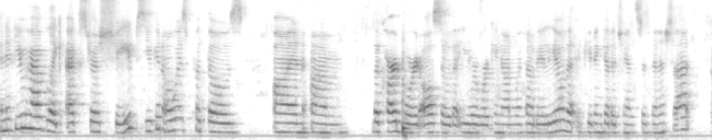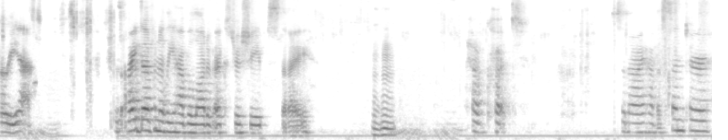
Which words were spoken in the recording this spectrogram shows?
And if you have like extra shapes, you can always put those on um, the cardboard also that you were working on with Aurelio that if you didn't get a chance to finish that. Oh yeah. Because I definitely have a lot of extra shapes that I Mm-hmm. have cut. So now I have a center.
